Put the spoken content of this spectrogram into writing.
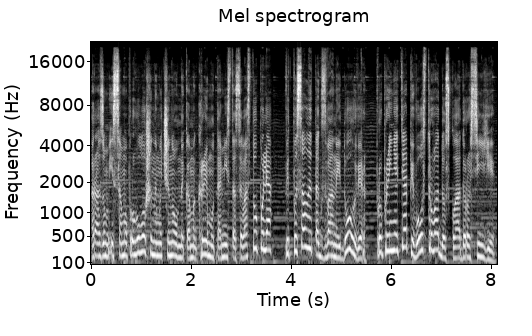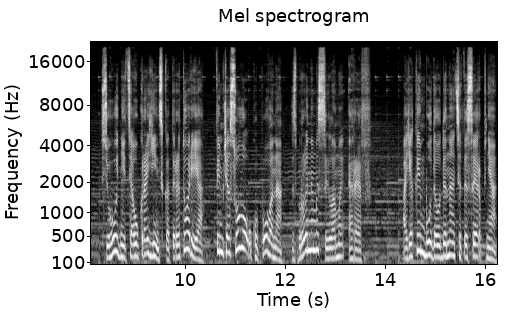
разом із самопроголошеними чиновниками Криму та міста Севастополя підписали так званий договір про прийняття півострова до складу Росії. Сьогодні ця українська територія тимчасово окупована збройними силами РФ. А яким буде 11 серпня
